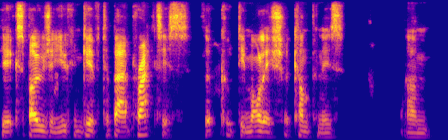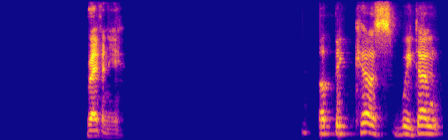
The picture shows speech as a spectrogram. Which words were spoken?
the exposure you can give to bad practice that could demolish a company's um, revenue. But because we don't,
